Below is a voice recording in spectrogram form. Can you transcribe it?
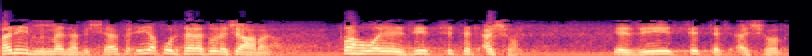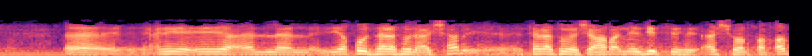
قريب من مذهب الشافعي يقول ثلاثون شهرا فهو يزيد ستة أشهر. يزيد ستة أشهر. آه، يعني يقول ثلاثون أشهر ثلاثون شهرا يزيد أشهر فقط.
